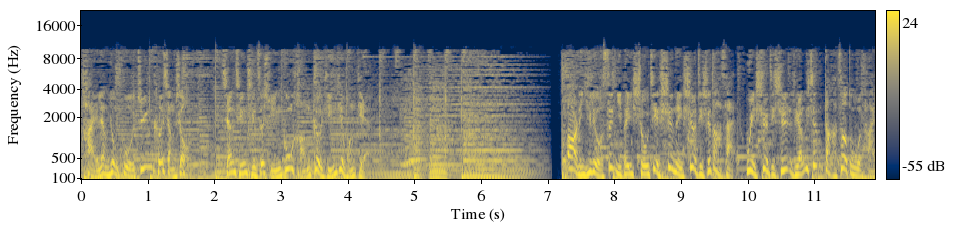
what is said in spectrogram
海量用户均可享受。详情请咨询工行各营业网点。二零一六森尼杯首届室内设计师大赛，为设计师量身打造的舞台，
